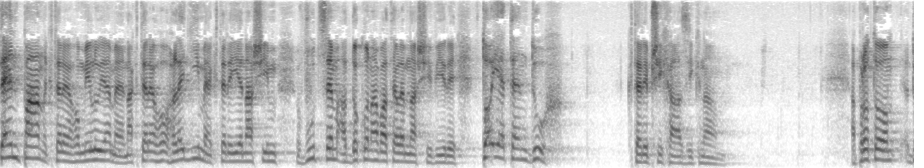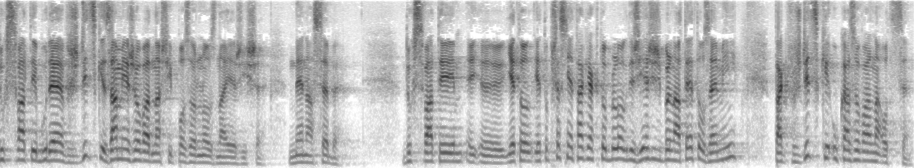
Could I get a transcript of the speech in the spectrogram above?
Ten pán, kterého milujeme, na kterého hledíme, který je naším vůdcem a dokonavatelem naší víry, to je ten duch, který přichází k nám. A proto Duch Svatý bude vždycky zaměřovat naši pozornost na Ježíše, ne na sebe. Duch Svatý, e, je to, je to přesně tak, jak to bylo, když Ježíš byl na této zemi, tak vždycky ukazoval na Otce.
